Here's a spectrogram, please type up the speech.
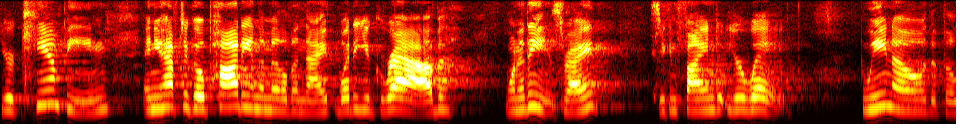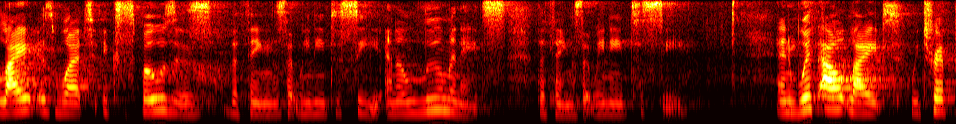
You're camping and you have to go potty in the middle of the night. What do you grab? One of these, right? So you can find your way. We know that the light is what exposes the things that we need to see and illuminates the things that we need to see. And without light, we trip,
